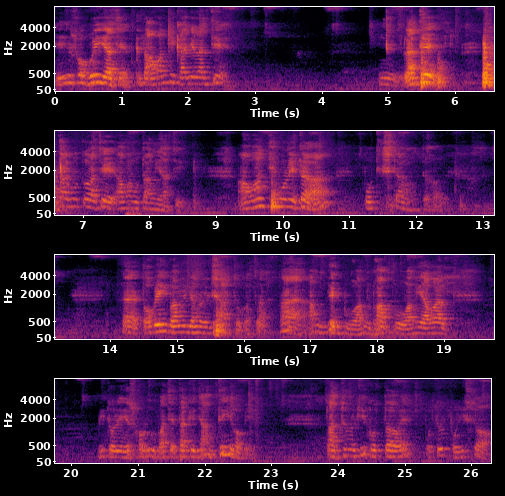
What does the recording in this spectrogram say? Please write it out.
তিনি সব হয়েই আছেন কিন্তু আমার কি কাজে লাগছে? লাগছে? তার মতো আছে, আমার মতো আমি আছি। আমার জীবনে এটা প্রতিষ্ঠা হতে হবে। হ্যাঁ তবেই পাবে যেন এই সার্থকতা হ্যাঁ আমি দেখব, আমি ভাববো, আমি আমার ভিতরে যে স্বরূপ আছে তাকে জানতেই হবে। তার জন্য কি করতে হবে? প্রচুর পরিশ্রম।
